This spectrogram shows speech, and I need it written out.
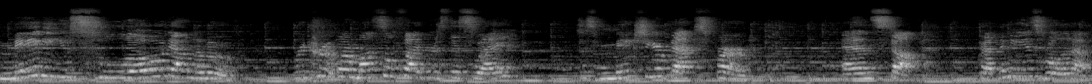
Maybe you slow down the move. Recruit more muscle fibers this way. Just make sure your back's firm. And stop. Grab the knees, roll it up.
